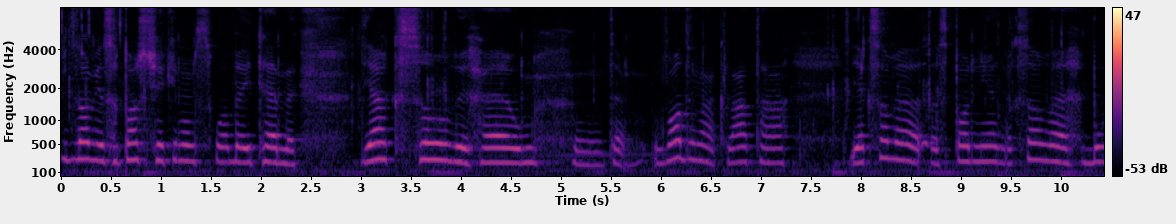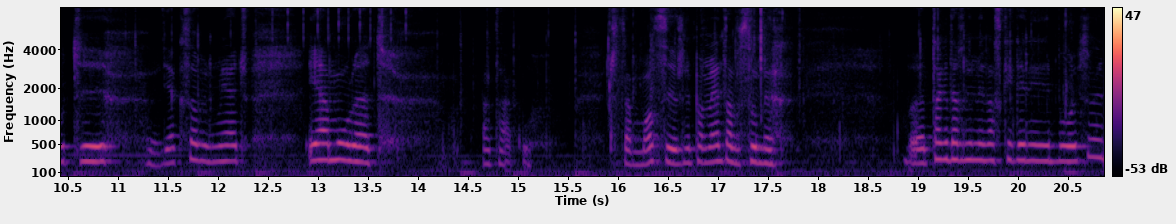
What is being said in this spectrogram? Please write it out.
Widzowie, zobaczcie jakie mam słabe itemy. Diaksowy hełm, y, ten, wodna klata, diaksowe spodnie, diaksowe buty, diaksowy miecz i amulet ataku. Czy tam mocy, już nie pamiętam w sumie. Bo tak dawno mnie Skeganie nie było. I w sumie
